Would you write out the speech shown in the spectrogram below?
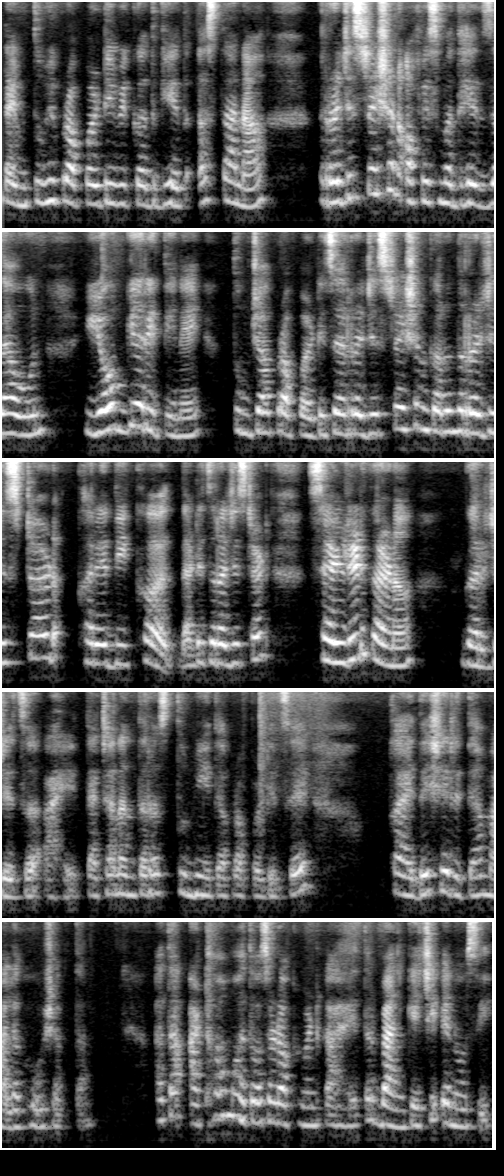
टाईम तुम्ही प्रॉपर्टी विकत घेत असताना रजिस्ट्रेशन ऑफिसमध्ये जाऊन योग्य रीतीने तुमच्या प्रॉपर्टीचं रजिस्ट्रेशन करून रजिस्टर्ड खरेदी खत दॅट इज रजिस्टर्ड सेल्डीड करणं गरजेचं आहे. त्याच्यानंतरच तुम्ही त्या प्रॉपर्टीचे कायदेशीररित्या मालक होऊ शकता. आता आठवा महत्त्वाचा डॉक्युमेंट काय आहे? तर बँकेची N O C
